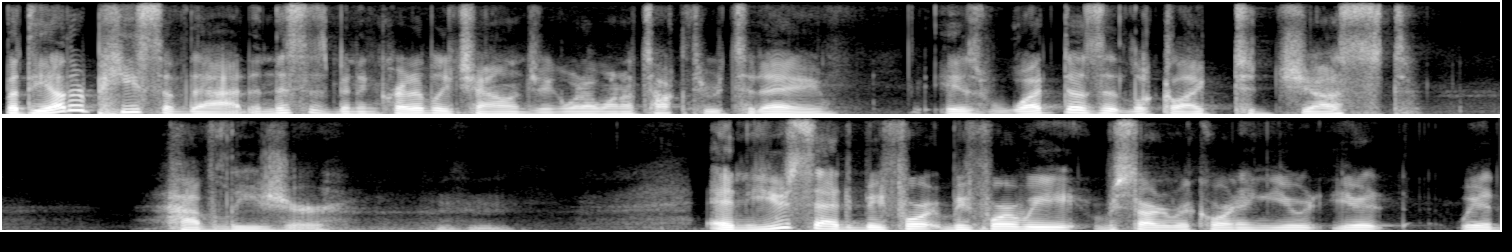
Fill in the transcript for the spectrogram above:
But the other piece of that, and this has been incredibly challenging, what I want to talk through today is what does it look like to just have leisure? And you said before before we started recording, you you we had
